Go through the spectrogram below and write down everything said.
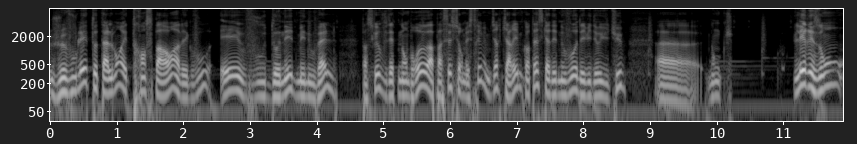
je, voulais totalement être transparent avec vous et vous donner de mes nouvelles parce que vous êtes nombreux à passer sur mes streams et me dire Karim, quand est-ce qu'il y a des nouveaux des vidéos YouTube? Euh, Donc les raisons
